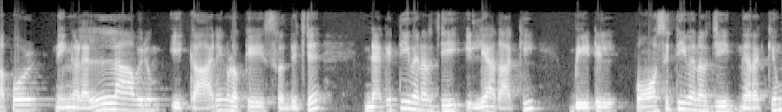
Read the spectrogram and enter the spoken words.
അപ്പോൾ നിങ്ങൾ എല്ലാവരും ഈ കാര്യങ്ങളൊക്കെ ശ്രദ്ധിച്ച് നെഗറ്റീവ് എനർജി ഇല്ലാതാക്കി വീട്ടിൽ പോസിറ്റീവ് എനർജി നിറയ്ക്കും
